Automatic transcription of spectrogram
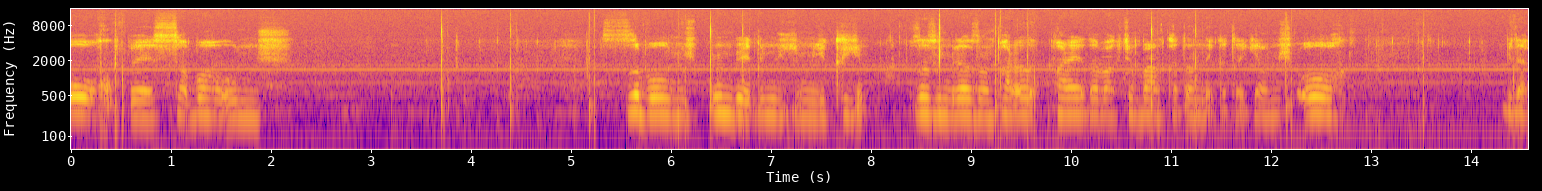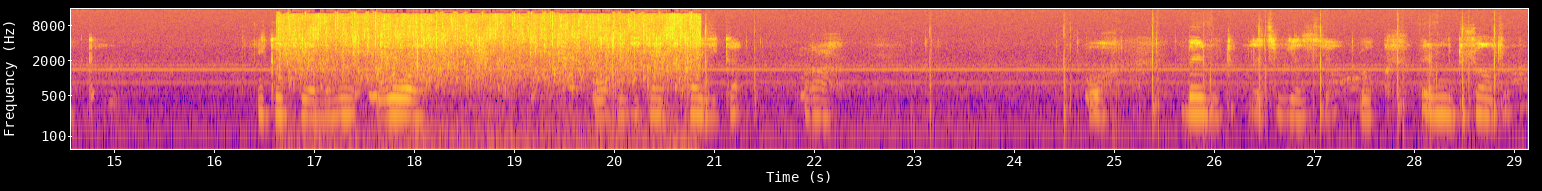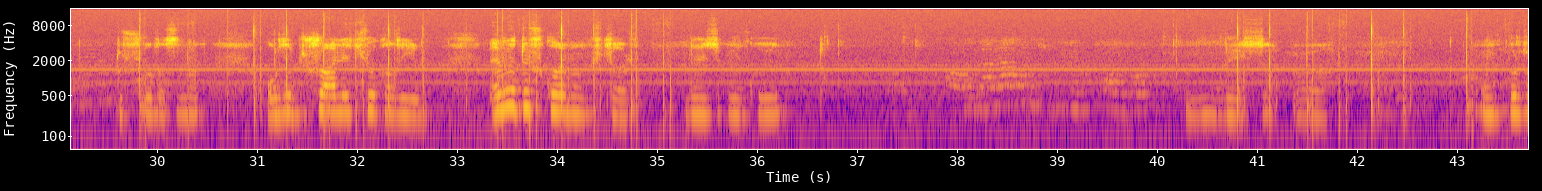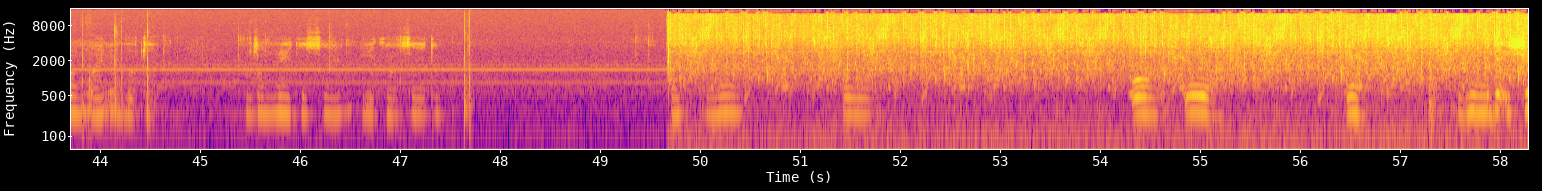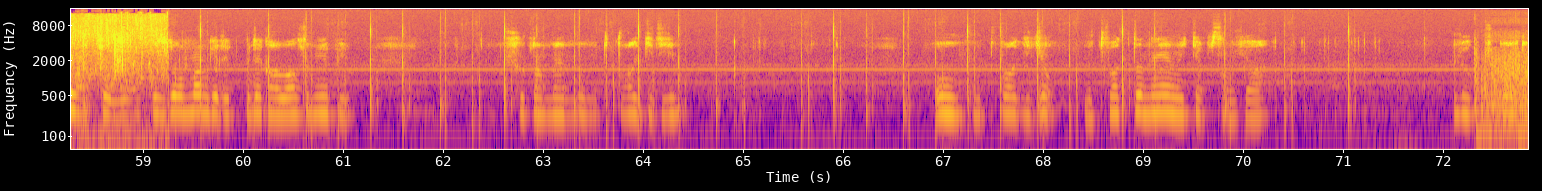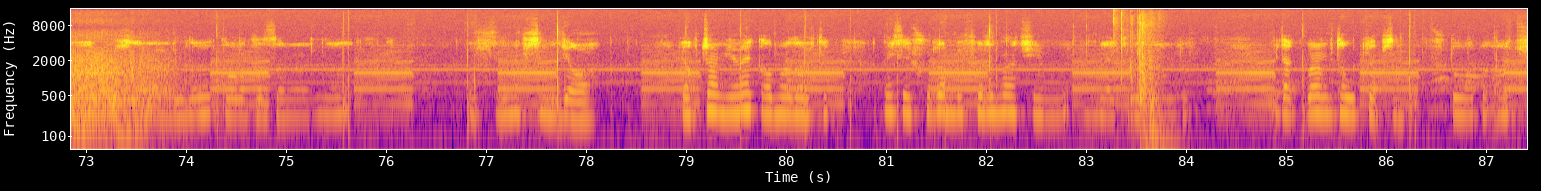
Oh be sabah olmuş. Sabah olmuş. Ben bir yüzümü yıkayayım. Zaten birazdan para, paraya da bakacağım bankadan ne kadar gelmiş. Oh. Bir dakika. Yıka şu elimi. Oh. Oh yıka yıka yıka. Ah. Oh. Benim tuvaletim geldi ya. Yok. Benim bir duş alacağım. Duş odasına. Orada duş aleti yok alayım. Eve duş koymamışlar. Neyse ben koyarım. Hmm, Neyse. Ah. Ay, Buradan aynen burada. Buradan mı yıkasaydım? Yıkansaydım. Aç bunu. Oh. Oh. Oh. Oh. Bugün bir de işe gideceğim ya. Hızlı olmam gerek. Bir de kahvaltımı yapayım. Şuradan ben bir mutfağa gideyim. Oh mutfağa gideceğim. Mutfakta ne yemek yapsam ya? Yok çikolata var bu zararlı. Kola da zararlı. Of ne yapsam ya? Yapacağım yemek kalmadı artık. Neyse şuradan bir fırını açayım. Belki böyle olur. Bir dakika ben bir tavuk yapsam. Dolabı aç.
